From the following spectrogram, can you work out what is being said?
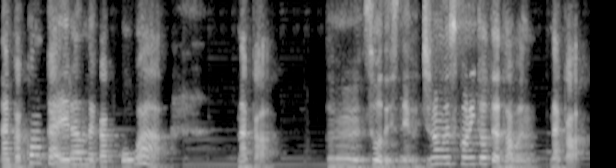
なんか今回選んだ学校はなんかうんそうですねうちの息子にとっては多分なんか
